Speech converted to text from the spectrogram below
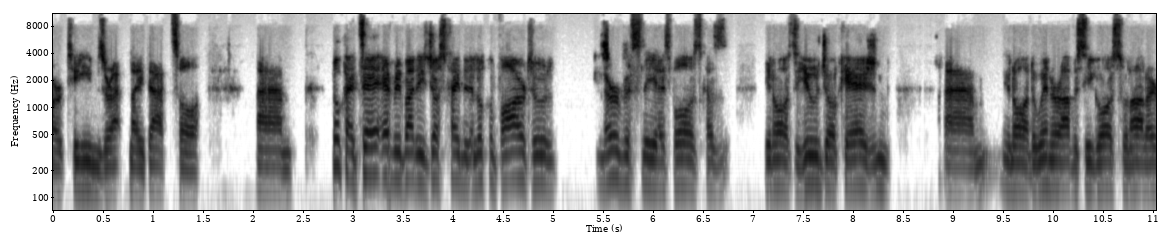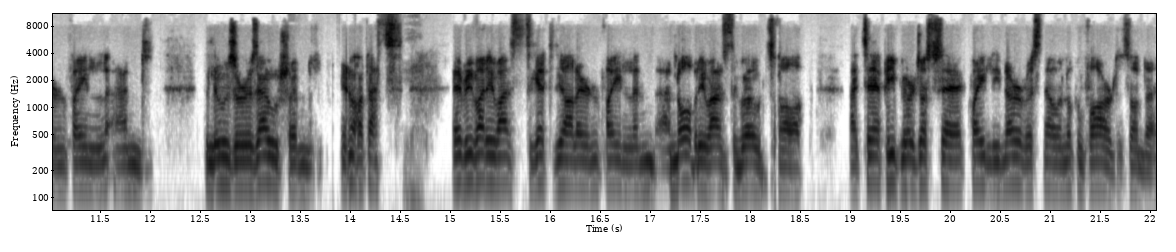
or teams or anything like that. So, um, look, I'd say everybody's just kind of looking forward to it nervously, I suppose, because you know, it's a huge occasion. Um, you know, the winner obviously goes to an All Ireland final, and the loser is out. And you know, that's yeah. everybody wants to get to the All Ireland final, and, and, nobody wants to go out. So. I'd say people are just uh, quietly nervous now and looking forward to Sunday.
